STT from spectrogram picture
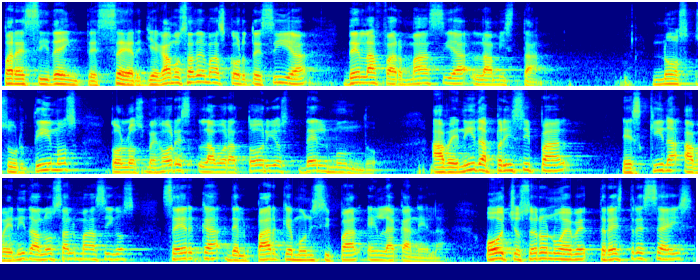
Presidente, SER. Llegamos además cortesía de la farmacia La Amistad. Nos surtimos con los mejores laboratorios del mundo. Avenida Principal, esquina Avenida Los Almácigos, cerca del Parque Municipal en La Canela. 809-336-0000.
